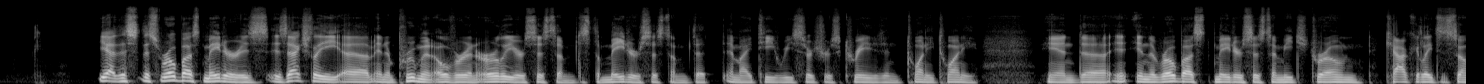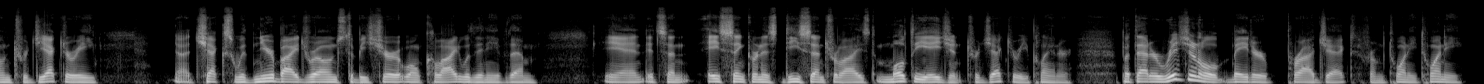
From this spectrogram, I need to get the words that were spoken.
yeah, this this robust mater is is actually um, an improvement over an earlier system, just the mater system that MIT researchers created in 2020. And uh, in, in the robust mater system, each drone calculates its own trajectory, uh, checks with nearby drones to be sure it won't collide with any of them, and it's an asynchronous, decentralized, multi-agent trajectory planner. But that original Mater project from 2020,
